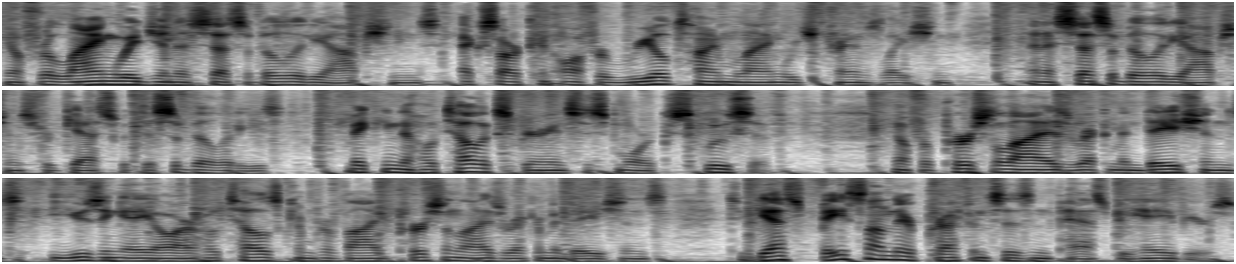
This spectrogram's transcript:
You know, for language and accessibility options, XR can offer real-time language translation and accessibility options for guests with disabilities, making the hotel experiences more exclusive. Now, for personalized recommendations using AR, hotels can provide personalized recommendations to guests based on their preferences and past behaviors.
